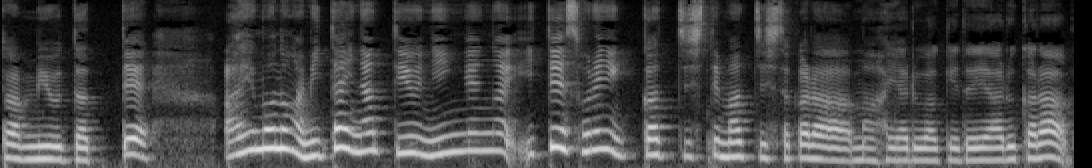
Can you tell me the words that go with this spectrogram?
パミュだってああいうものが見たいなっていう人間がいてそれに合致してマッチしたからまあ流行るわけであるから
